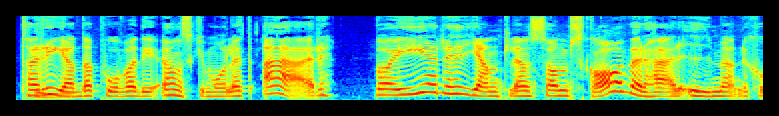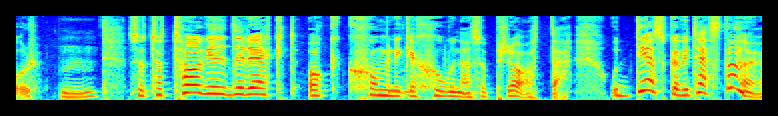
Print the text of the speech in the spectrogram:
Ta mm. reda på vad det önskemålet är. vad är det egentligen som skaver här i människor? Mm. Så ta tag i direkt och kommunikation, alltså prata. Och det ska vi testa nu.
